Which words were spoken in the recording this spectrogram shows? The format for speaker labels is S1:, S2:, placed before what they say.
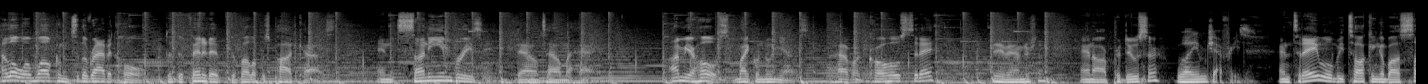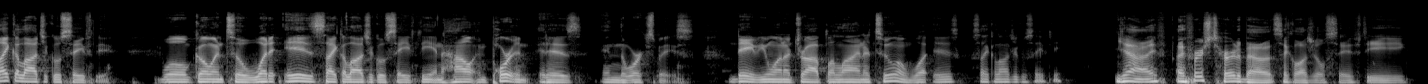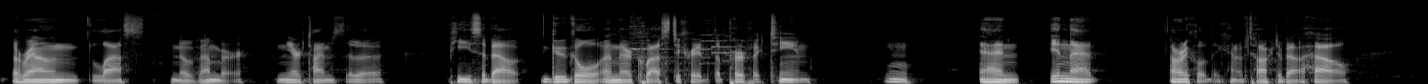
S1: Hello and welcome to The Rabbit Hole, the definitive developers podcast, and sunny and breezy downtown Manhattan. I'm your host, Michael Nunez. I have our co host today
S2: Dave Anderson.
S1: and our producer.
S3: William Jeffries.
S1: And today we'll be talking about psychological safety. We'll go into what it is psychological safety and how important it is in the workspace. Dave, you want to drop a line or two on what is psychological safety?
S2: Yeah, I, I first heard about psychological safety around last November. New York Times did a piece about Google and their quest to create the perfect team.
S1: Mm.
S2: And in that article, they kind of talked about how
